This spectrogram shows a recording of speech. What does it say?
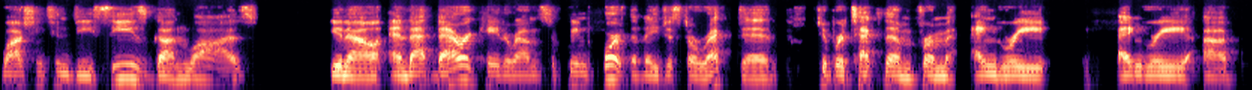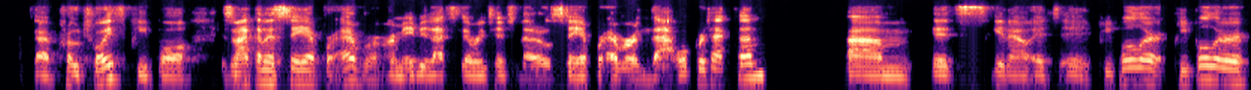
Washington, D.C.'s gun laws, you know, and that barricade around the Supreme Court that they just erected to protect them from angry, angry uh, uh, pro-choice people is not going to stay up forever, or maybe that's their intention that it'll stay up forever and that will protect them. Um, it's you know, it's it, people are people are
